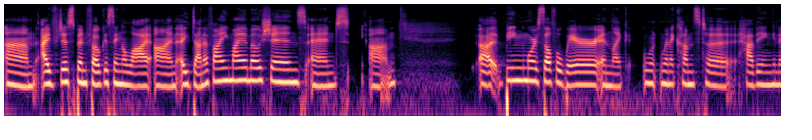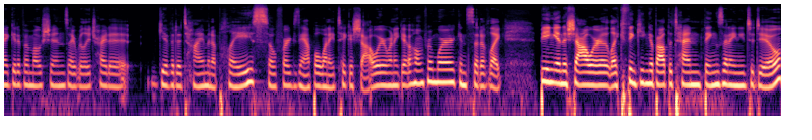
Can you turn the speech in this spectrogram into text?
Um, I've just been focusing a lot on identifying my emotions and um, uh, being more self aware. And like when it comes to having negative emotions, I really try to give it a time and a place. So, for example, when I take a shower when I get home from work, instead of like being in the shower, like thinking about the 10 things that I need to do,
